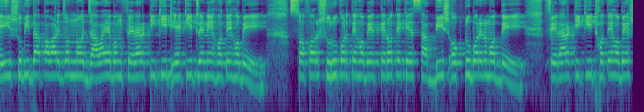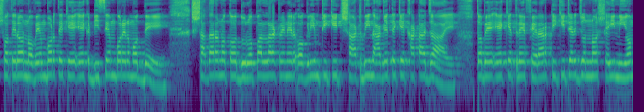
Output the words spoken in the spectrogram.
এই সুবিধা পাওয়ার জন্য যাওয়া এবং ফেরার টিকিট একই ট্রেনে হতে হবে। সফর শুরু করতে হবে তেরো থেকে ছাব্বিশ অক্টোবরের মধ্যে। ফেরার টিকিট হতে হবে সতেরো নভেম্বর থেকে এক ডিসেম্বরের মধ্যে। সাধারণত দূরপাল্লার ট্রেনের অগ্রিম টিকিট ষাট দিন আগে থেকে কাটা যায়। তবে এক্ষেত্রে ফেরার টিকিটের জন্য সেই নিয়ম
